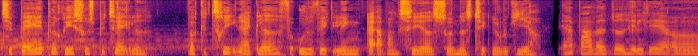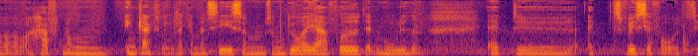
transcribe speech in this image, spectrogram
Tilbage på Rigshospitalet hvor Katrine er glad for udviklingen af avancerede sundhedsteknologier. Jeg har bare været død heldig og haft nogle indgangsvinkler, kan man sige, som, som gjorde, at jeg har fået den mulighed, at, øh, at hvis jeg får et,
